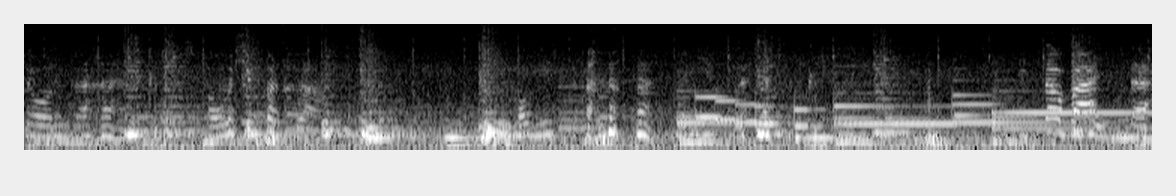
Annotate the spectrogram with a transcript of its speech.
또 온다. 가고 싶었어. 거기 있어. 거기 있어. 이따 봐, 이따.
